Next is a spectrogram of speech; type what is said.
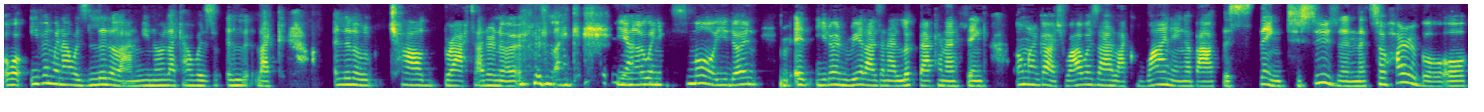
or even when i was little and you know like i was like a little child brat i don't know like you yeah. know when you're small you don't it, you don't realize and i look back and i think oh my gosh why was i like whining about this thing to susan that's so horrible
